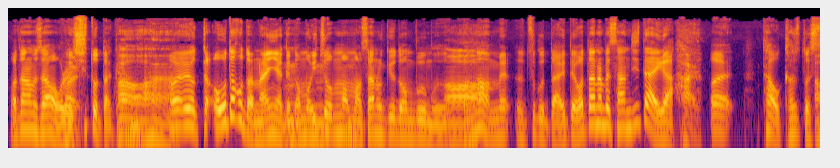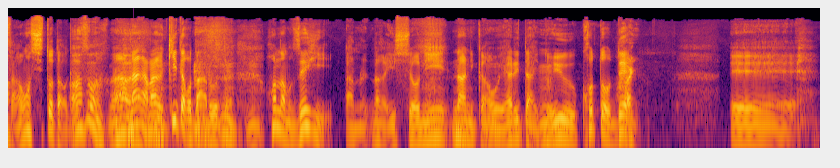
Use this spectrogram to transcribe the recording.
渡辺さんは俺知っとったけど。はい。会うたことはないんやけども一応まあまあ讃岐うどんブームあなめ作った相手渡辺さん自体がはい。あ田尾和俊さんを知っとったわけです。なんですね。あなんかはいなんか聞いたことあるって。ほんならもうぜひあのなんか一緒に何かをやりたいということで、はいえー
